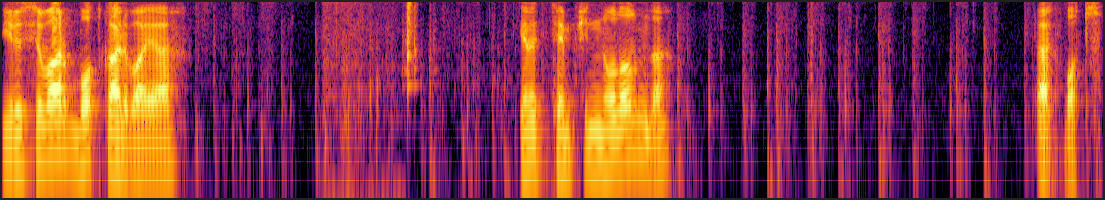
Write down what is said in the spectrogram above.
Birisi var bot galiba ya. Yine temkinli olalım da. Evet bot.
